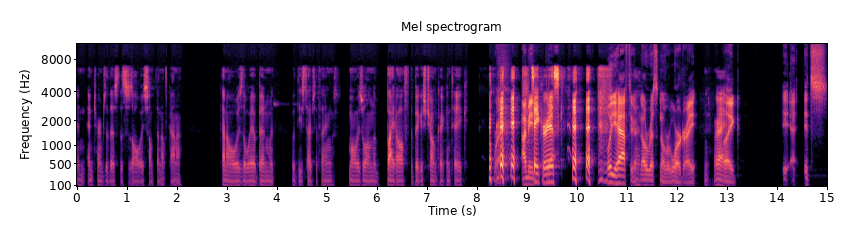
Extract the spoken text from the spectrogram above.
in in terms of this, this is always something I've kind of kind of always the way I've been with with these types of things. I'm always willing to bite off the biggest chunk I can take. Right. I mean, take yeah. risk. Well, you have to. No risk, no reward, right? right. Like, it, uh, it's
